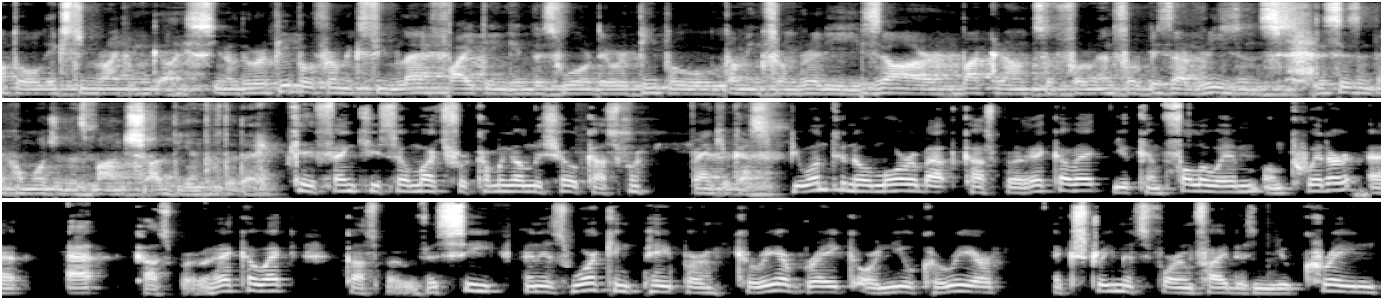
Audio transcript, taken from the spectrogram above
not all extreme right wing guys. You know, there were people from extreme left fighting in this war. There were people coming from really bizarre backgrounds for, and for bizarre reasons. This isn't a homogenous bunch at the end of the day. Okay, thank you so much for coming on the show, Kasper. Thank you, Kasper. If you want to know more about Kasper Rekawek, you can follow him on Twitter at at Kasper Rekawek, Kasper with a C, and his working paper, Career Break or New Career, Extremist Foreign Fighters in Ukraine,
